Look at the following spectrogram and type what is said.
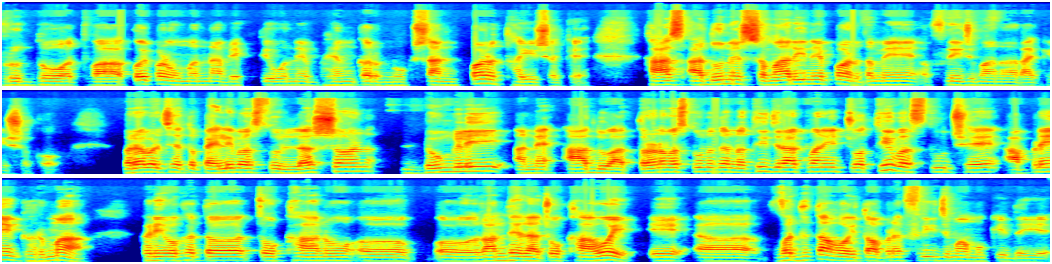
વૃદ્ધો અથવા કોઈ પણ ઉંમરના વ્યક્તિઓને ભયંકર નુકસાન પણ થઈ શકે. ખાસ આદુને સમારીને પણ તમે ફ્રીજમાં ન રાખી શકો. બરાબર છે? તો પહેલી વસ્તુ લસણ, ડુંગળી અને આદુ. આ ત્રણ વસ્તુને તો નથી જ રાખવાની. ચોથી વસ્તુ છે આપણે ઘરમાં ઘણી વખત ચોખાનો રાંધેલા ચોખા હોય એ વધતા હોય તો આપણે ફ્રીજમાં મૂકી દઈએ.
